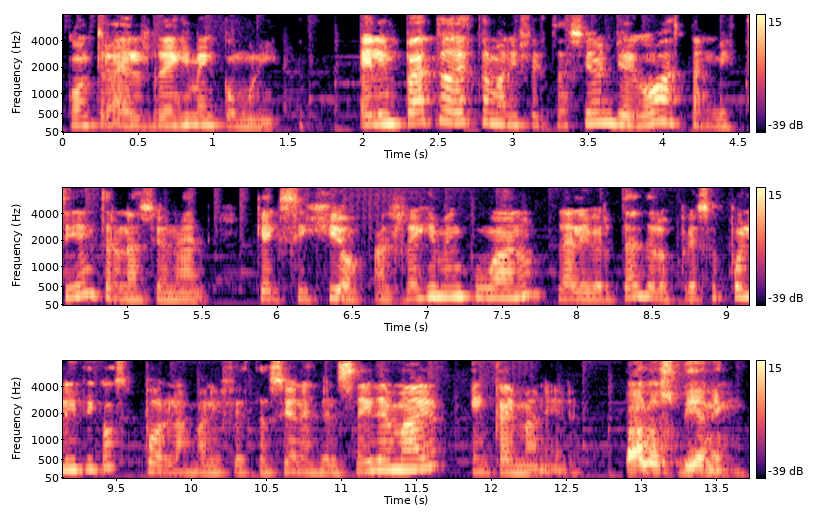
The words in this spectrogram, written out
contra el régimen comunista. El impacto de esta manifestación llegó hasta Amnistía Internacional que exigió al régimen cubano la libertad de los presos políticos por las manifestaciones del 6 de mayo en Caimanera. Palos Vienen,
